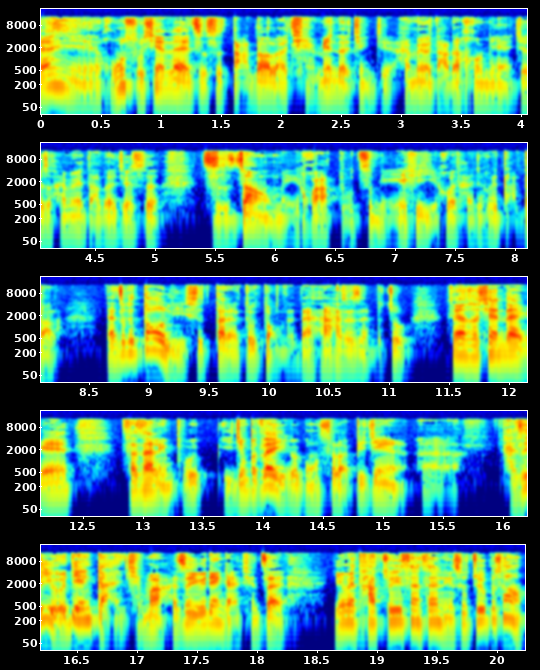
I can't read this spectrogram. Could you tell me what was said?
但是红薯现在只是达到了前面的境界，还没有达到后面，就是还没有达到，就是只仗梅花独自眠。也许以后他就会达到了。但这个道理是大家都懂的，但他还是忍不住。虽然说现在跟三三零不已经不在一个公司了，毕竟呃还是有一点感情嘛，还是有点感情在。因为他追三三零是追不上，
